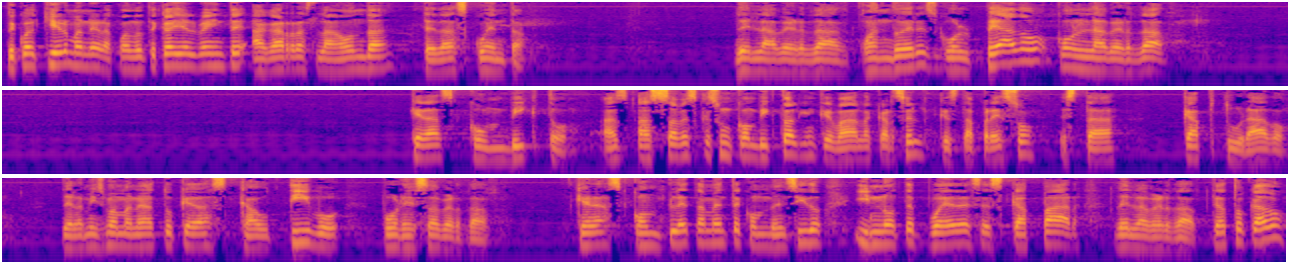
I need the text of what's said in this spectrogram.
De cualquier manera, cuando te cae el 20, agarras la onda, te das cuenta de la verdad. Cuando eres golpeado con la verdad, quedas convicto ¿Sabes que es un convicto? Alguien que va a la cárcel, que está preso, está capturado. De la misma manera tú quedas cautivo por esa verdad. Quedas completamente convencido y no te puedes escapar de la verdad. ¿Te ha tocado?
